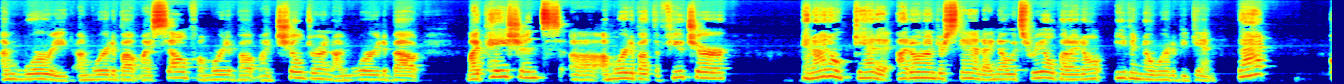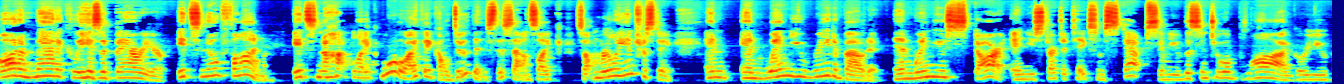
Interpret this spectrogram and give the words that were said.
I'm worried. I'm worried about myself. I'm worried about my children. I'm worried about my patients. Uh, I'm worried about the future. And I don't get it. I don't understand. I know it's real, but I don't even know where to begin. That automatically is a barrier. It's no fun. It's not like, whoa, I think I'll do this. This sounds like something really interesting. And and when you read about it and when you start and you start to take some steps and you listen to a blog or you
